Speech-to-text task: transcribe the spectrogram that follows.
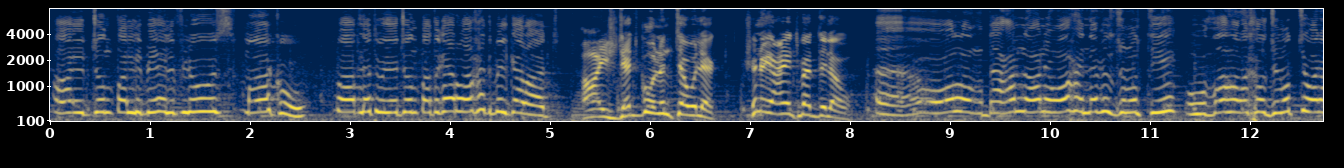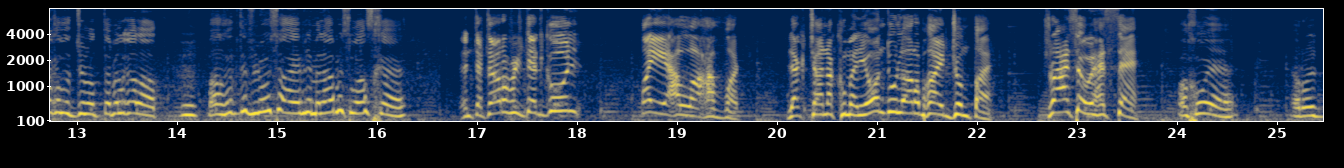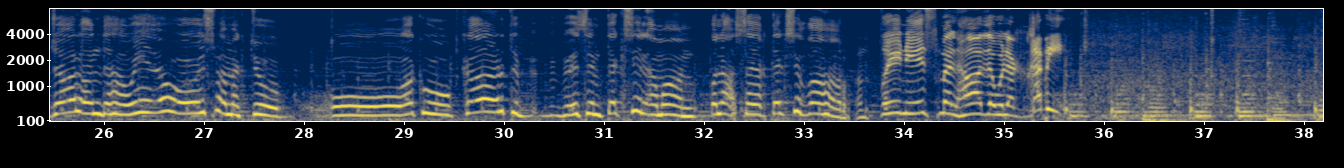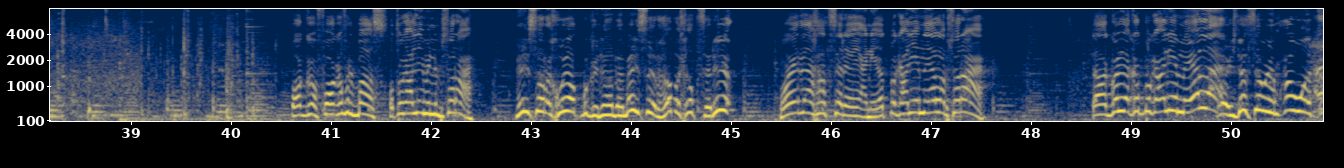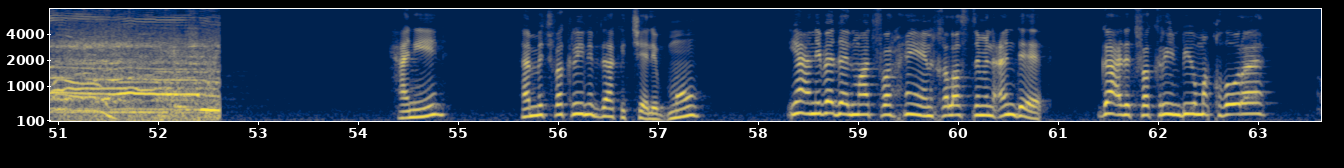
هاي الجنطة اللي بيها الفلوس ماكو. تبادلت ويا جنطة غير واحد بالجراج هاي إيش تقول انت ولك؟ شنو يعني تبدلوا؟ أه والله دعمنا أنا واحد نفس جنطتي والظاهر أخذ جنطتي وأنا اخذت جنطته بالغلط. باخذت فلوس وعايب لي ملابس وسخه انت تعرف إيش تقول؟ طيح الله حظك. لك كان اكو مليون دولار بهاي الجنطة. إيش راح أسوي هسه؟ أخويا الرجال عنده هوية واسمه مكتوب. وأكو كارت باسم تاكسي الأمان. طلع سايق تاكسي الظاهر. انطيني اسمه لهذا ولك غبي. وقف وقف الباص. اطبق على اليمين بسرعة. ما يصير أخوي اطبق هنا ما يصير هذا خط سريع. وإذا أخذت سريع يعني أطبق على اليمين يلا بسرعة. تا أقول لك أطبق على اليمين يلا. إيش دا تسوي يا معود حنين هم تفكرين بذاك الكلب مو؟ يعني بدل ما تفرحين خلصت من عنده. قاعدة تفكرين بيه ومقهورة؟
